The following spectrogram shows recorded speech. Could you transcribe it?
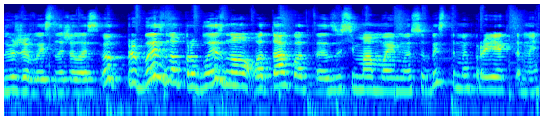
дуже виснажилась. От приблизно, приблизно, отак, от е, з усіма моїми особистими проєктами.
